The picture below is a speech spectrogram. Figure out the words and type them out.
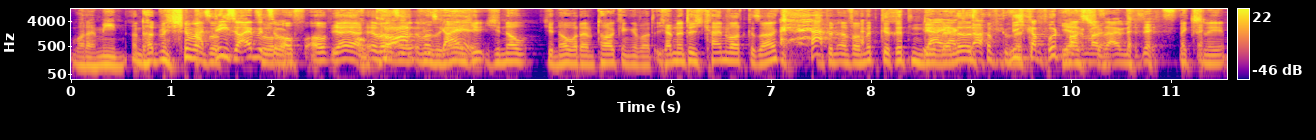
what I mean. Und hat mich immer hat so, so einbezogen. So auf, auf, ja, ja, oh immer Gott, so, immer so, yeah, you, you, know, you know what I'm talking about. Ich habe natürlich kein Wort gesagt. Ich bin einfach mitgeritten, die ja, Welle. Ja, gesagt, Nicht kaputt machen, yes, was er einem da setzt. Actually,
